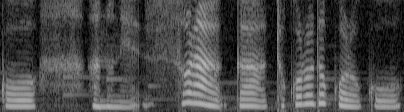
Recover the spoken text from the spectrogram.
こうあのね空がところどころこ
